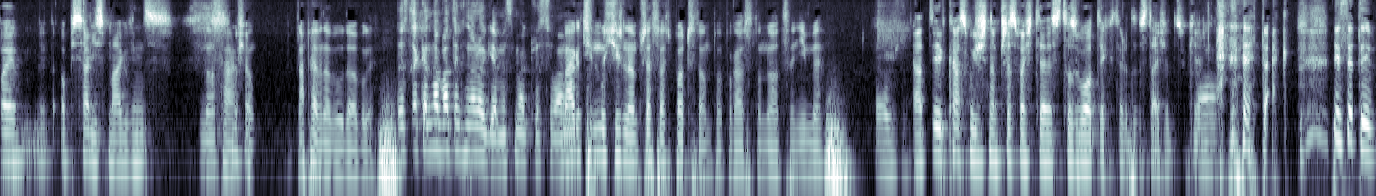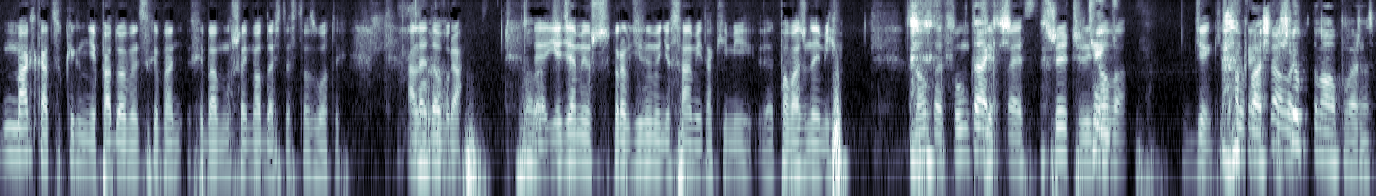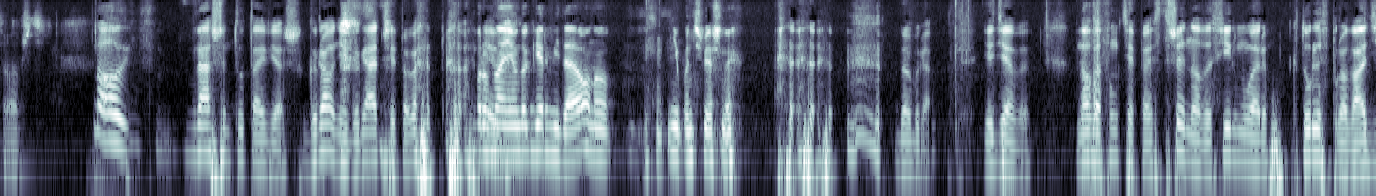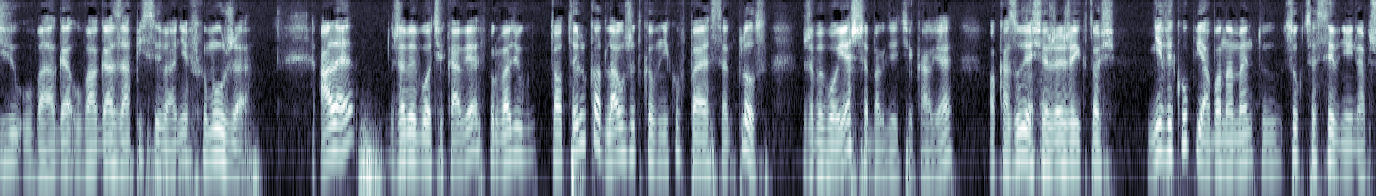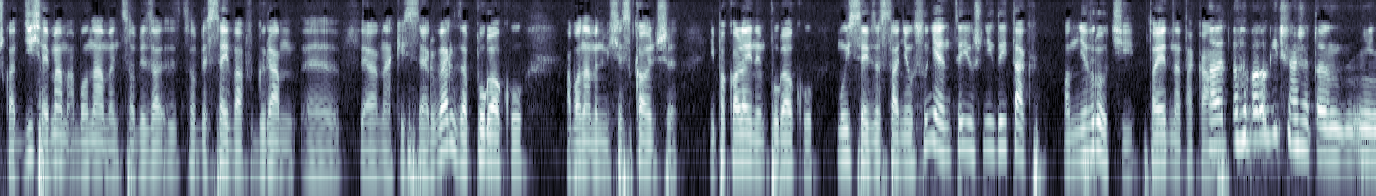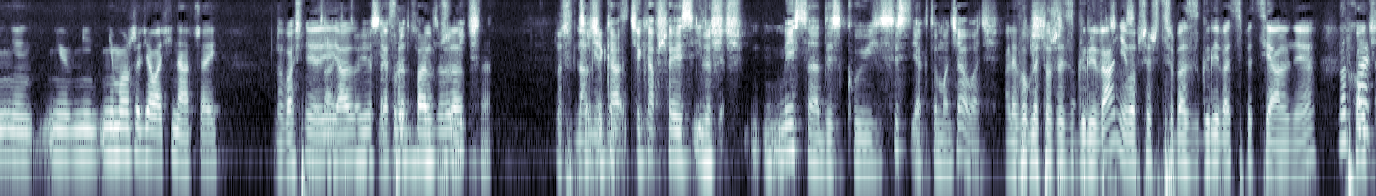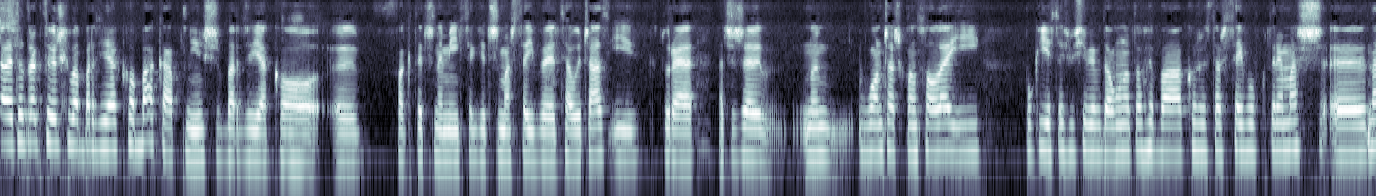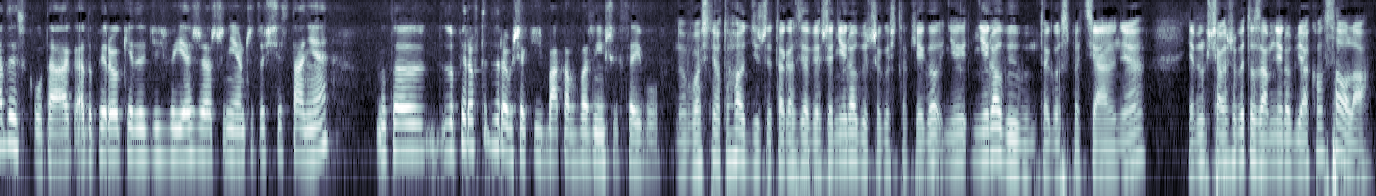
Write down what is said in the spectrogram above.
opisali smak, więc No tak, musiał- na pewno był dobry. To jest taka nowa technologia, my smak przesyłamy. Marcin, musisz nam przesłać pocztą po prostu, my ocenimy. Dobrze. A ty, Kas, musisz nam przesłać te 100 zł, które dostałeś od cukierki. No. tak. Niestety marka cukierni nie padła, więc chyba, chyba muszę im oddać te 100 zł. Ale Dobra. dobra, No e, jedziemy już z prawdziwymi newsami, takimi e, poważnymi. Nowe funkcje Tak. w PS3, czyli Dzięki. nowa... Dzięki. No Okej, właśnie, dobra. ślub to mało poważna sprawa przecież. No, w- naszym tutaj, wiesz, gronie graczy to... to W porównaniu do gier wideo, no nie bądź śmieszny. Dobra, jedziemy. Nowe funkcje PS3, nowy firmware, który wprowadził, uwaga, uwaga, zapisywanie w chmurze. Ale, żeby było ciekawie, wprowadził to tylko dla użytkowników PSN+. Żeby było jeszcze bardziej ciekawie, okazuje się, że jeżeli ktoś nie wykupi abonamentu sukcesywnie i na przykład dzisiaj mam abonament, sobie, za, sobie save'a wgram e, w, na jakiś serwer, za pół roku abonament mi się skończy i po kolejnym pół roku mój save zostanie usunięty, już nigdy i tak on nie wróci. To jedna taka. Ale to chyba logiczne, że to nie, nie, nie, nie, nie może działać inaczej. No właśnie Tak, ja. to jest ja akurat sądziłem, bardzo że, logiczne. Znaczy dla cieka jest, ciekawsza jest ilość miejsca na dysku i jak to ma działać. ale w ogóle to, że zgrywanie, bo przecież trzeba zgrywać specjalnie. No wchodzić- tak, ale to traktujesz chyba bardziej jako backup niż bardziej jako y, faktyczne miejsce, gdzie trzymasz savey cały czas i które, znaczy, że no, włączasz konsolę i póki jesteś u siebie w domu, no to chyba korzystasz z save'ów, które masz y, na dysku, tak? A dopiero kiedy gdzieś wyjeżdżasz, czy nie wiem, czy coś się stanie, no to dopiero wtedy robisz jakiś backup ważniejszych save'ów. No właśnie o to chodzi, że teraz ja wiesz, ja nie robię czegoś takiego, nie, nie robiłbym tego specjalnie. Ja bym chciał, żeby to za mnie robiła konsola.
